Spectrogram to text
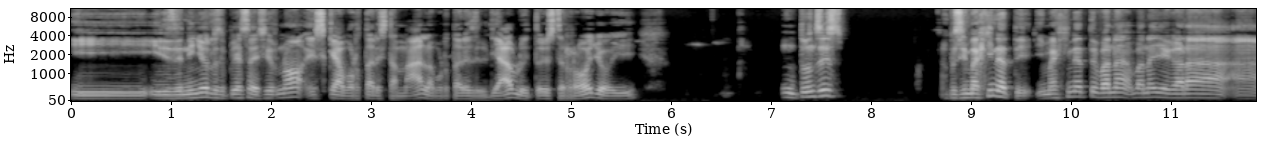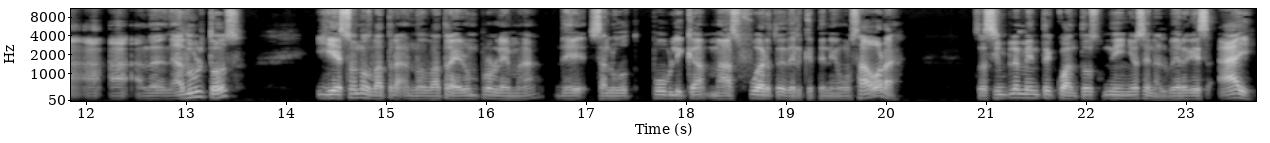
Y, desde niños les empieza a decir, no, es que abortar está mal, abortar es del diablo y todo este rollo. Y entonces, pues imagínate, imagínate, van a, van a llegar a adultos y eso nos va, a nos va a traer un problema de salud pública más fuerte del que tenemos ahora. O sea, simplemente cuántos niños en albergues hay.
